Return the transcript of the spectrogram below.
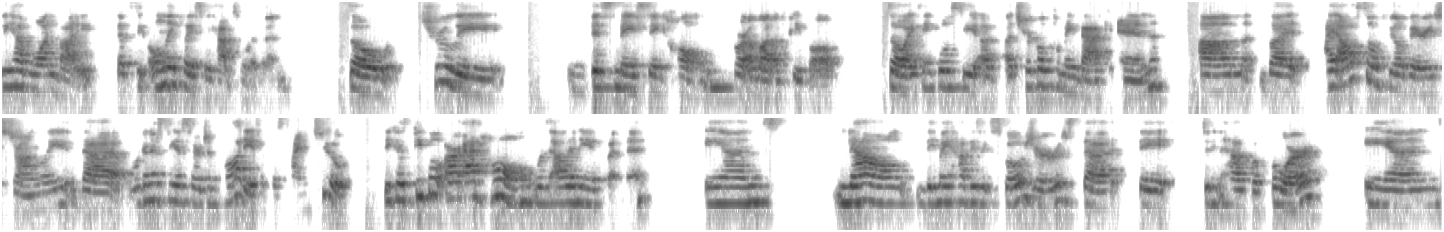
We have one body. That's the only place we have to live in. So truly, this may sink home for a lot of people. So I think we'll see a, a trickle coming back in. Um, but I also feel very strongly that we're going to see a surge in Pilates at this time too, because people are at home without any equipment. And now they may have these exposures that they didn't have before. And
